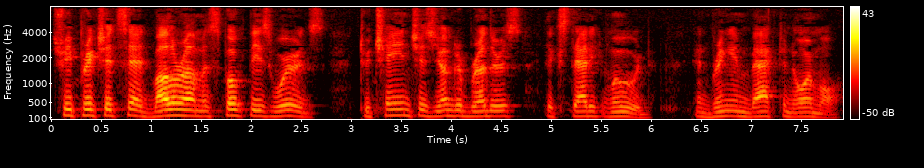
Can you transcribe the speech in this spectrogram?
Sri Parikshit said, Balarama spoke these words to change his younger brother's ecstatic mood and bring him back to normal.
